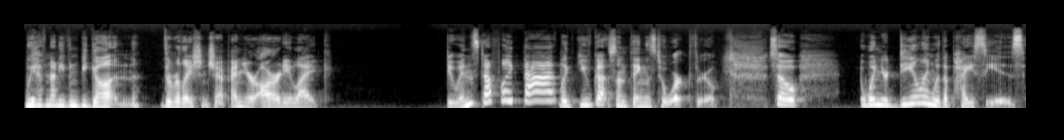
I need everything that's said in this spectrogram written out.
We have not even begun the relationship and you're already like doing stuff like that. Like you've got some things to work through. So when you're dealing with a Pisces,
